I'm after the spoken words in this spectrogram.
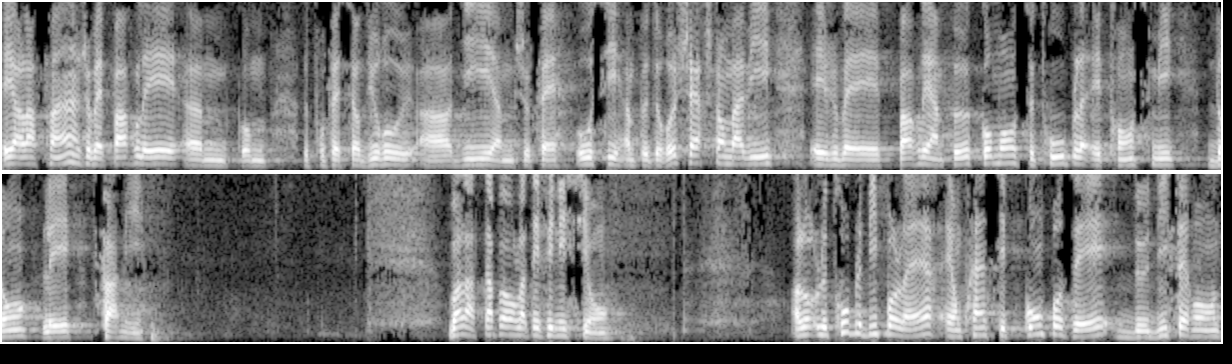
Et à la fin, je vais parler, euh, comme le professeur Duroux a dit, euh, je fais aussi un peu de recherche dans ma vie et je vais parler un peu comment ce trouble est transmis dans les familles. Voilà, d'abord la définition. Le trouble bipolaire est en principe composé de différents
